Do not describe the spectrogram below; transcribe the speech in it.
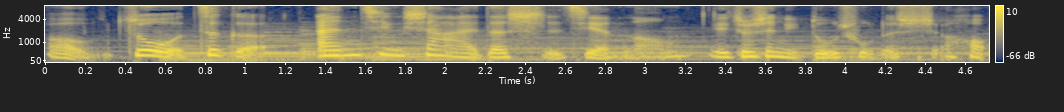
呃做这个安静下来的时间呢？也就是你独处的时候，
